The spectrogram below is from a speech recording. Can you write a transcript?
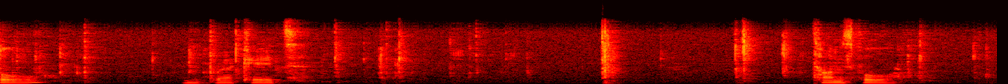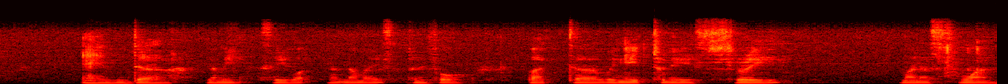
4 in bracket. Times 4 and uh, let me see what that number is 24 but uh, we need 23 minus 1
